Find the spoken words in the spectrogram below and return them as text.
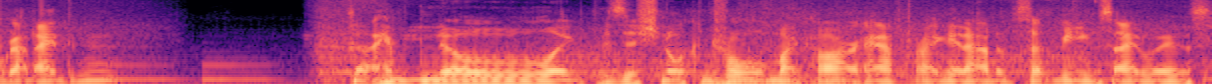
Oh god, I didn't... I have no, like, positional control of my car after I get out of being sideways.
